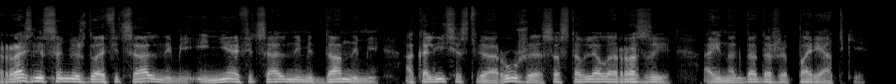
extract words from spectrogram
Разница между официальными и неофициальными данными о количестве оружия составляла разы, а иногда даже порядки.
